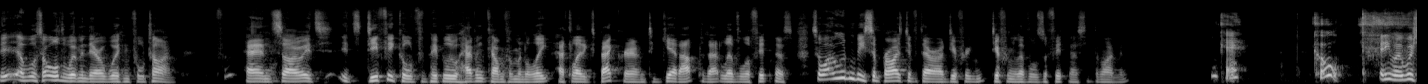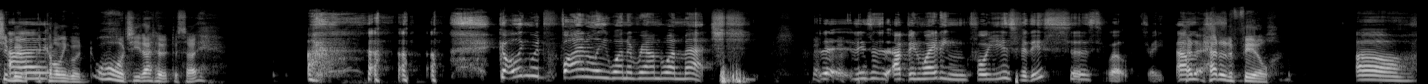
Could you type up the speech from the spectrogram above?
Well, so all the women there are working full time and yeah. so it's it's difficult for people who haven't come from an elite athletics background to get up to that level of fitness. So I wouldn't be surprised if there are different different levels of fitness at the moment. Okay, cool. Anyway, we should move uh, to Collingwood. Oh, gee, that hurt to say. Collingwood finally won a round one match. this is I've been waiting four years for this. Well, three. Um, how, how, did it feel? Oh,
